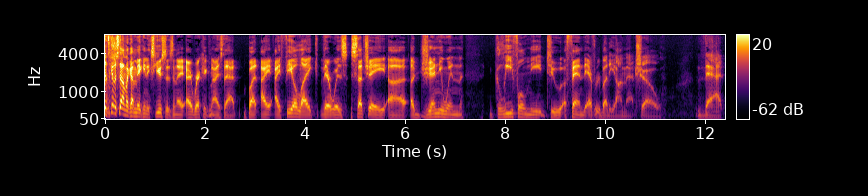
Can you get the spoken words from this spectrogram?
It's gonna sound like I'm making excuses and I, I recognize that, but I, I feel like there was such a uh, a genuine gleeful need to offend everybody on that show that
